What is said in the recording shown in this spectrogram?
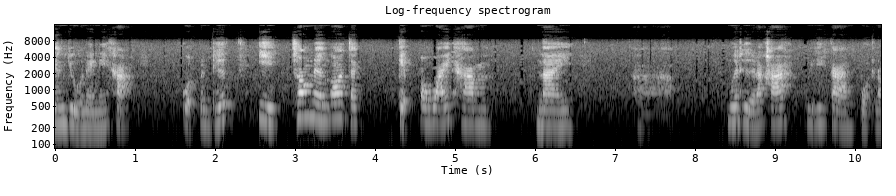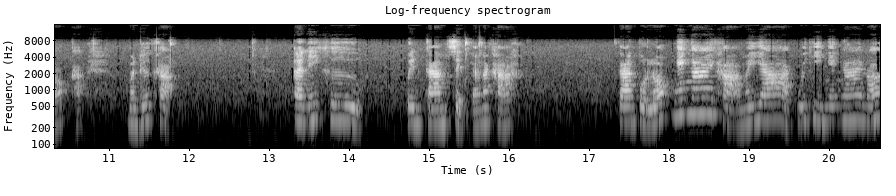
ยังอยู่ในนี้ค่ะ กดบันทึก อีกช่องหนึ่งก็จะเก็บเอาไว้ทำในมือถือนะคะ วิธีการปลดล็อกค่ะ บันทึกค่ะ อันนี้คือเป็นการเสร็จแล้วนะคะ การปลดล็อกง่าย ๆค่ะไม่ยากวิธีง่าย ๆ เนาะ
